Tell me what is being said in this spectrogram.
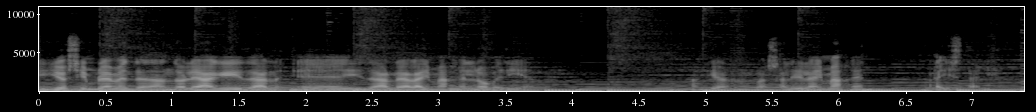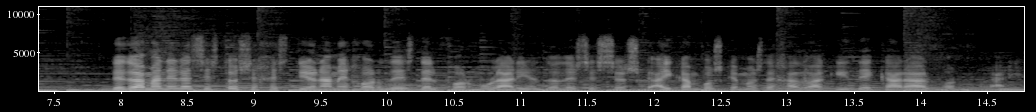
Y yo simplemente dándole aquí y, eh, y darle a la imagen lo vería. Aquí nos va a salir la imagen. Ahí estaría. De todas maneras, esto se gestiona mejor desde el formulario. Entonces, hay campos que hemos dejado aquí de cara al formulario.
